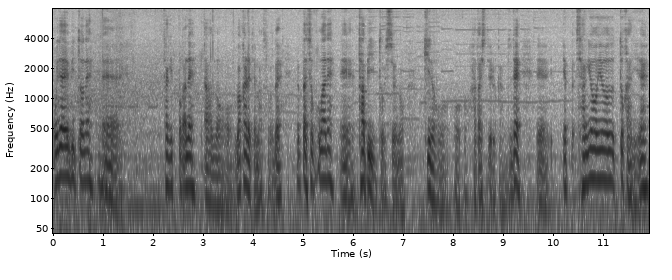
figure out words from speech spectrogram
親指とね、えー、先っぽがねあの分かれてますのでやっぱりそこはね、えー、旅としての機能を果たしている感じで、えー、やっぱ作業用とかにね、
